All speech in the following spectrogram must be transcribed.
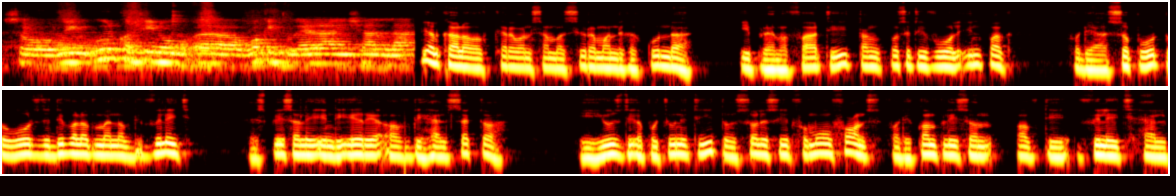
So we will continue uh, working together inshallah. The alkalo of Kerewan Samba Siramandika Kunda Ibrahim Fati thanked Positive World Impact for their support towards the development of the village especially in the area of the health sector he used the opportunity to solicit for more funds for the completion of the village health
